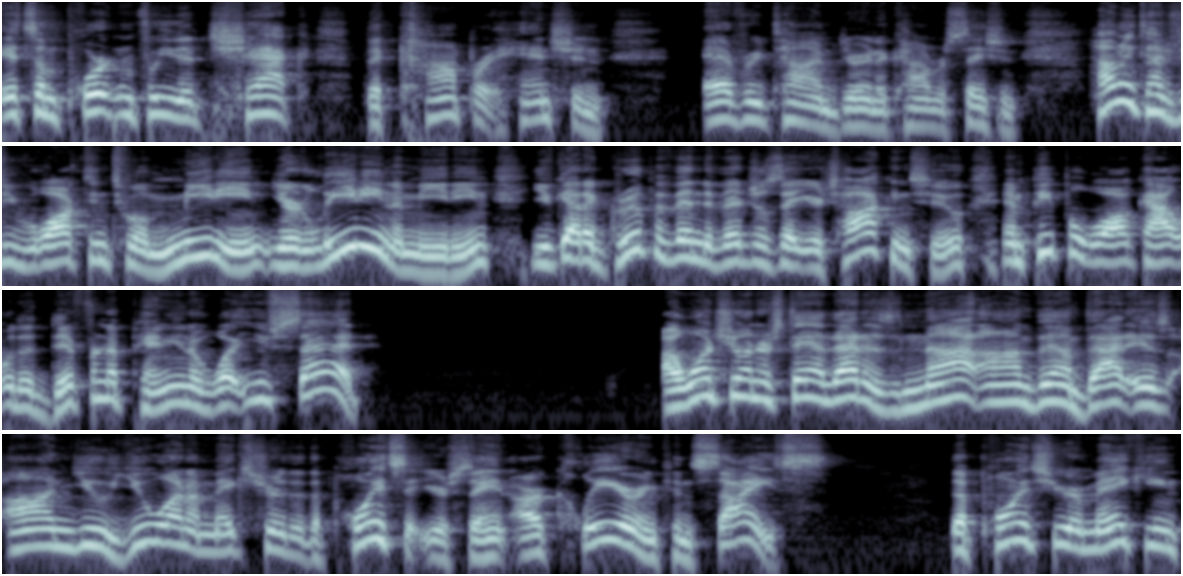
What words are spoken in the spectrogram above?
It's important for you to check the comprehension every time during a conversation. How many times have you walked into a meeting, you're leading a meeting, you've got a group of individuals that you're talking to, and people walk out with a different opinion of what you said? I want you to understand that is not on them, that is on you. You want to make sure that the points that you're saying are clear and concise. The points you're making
